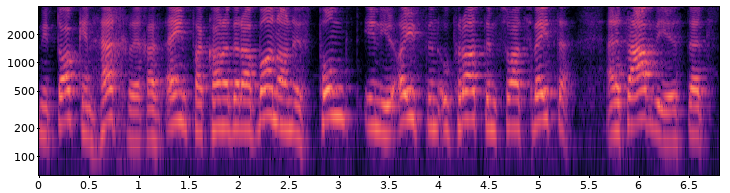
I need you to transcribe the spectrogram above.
nitokin hechrich, as ein takana der Rabbanon is punkt in ihr Eufen upratim zu zweite. And it's obvious that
